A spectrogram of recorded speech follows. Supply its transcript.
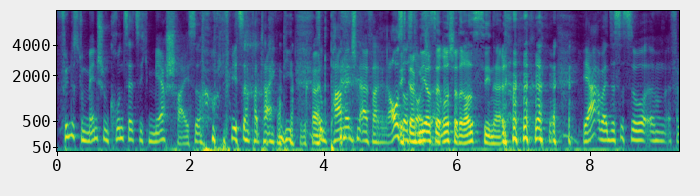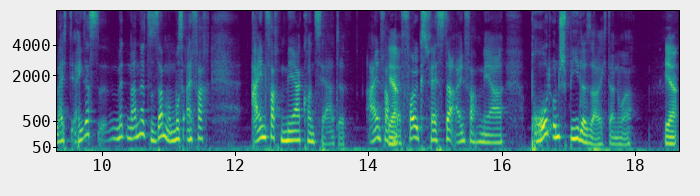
findest du Menschen grundsätzlich mehr Scheiße und wählst dann Parteien, die so ein paar Menschen einfach raus Ich aus darf nie aus der. Großstadt rausziehen, halt. Ja, aber das ist so, ähm, vielleicht hängt das miteinander zusammen. Man muss einfach, einfach mehr Konzerte, einfach Ja. mehr Volksfeste, einfach mehr Brot und Spiele, sage ich da nur. Ja.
